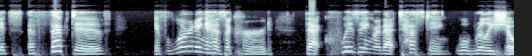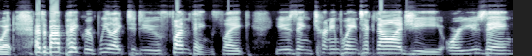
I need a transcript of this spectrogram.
it's effective if learning has occurred that quizzing or that testing will really show it. At the Bob Pike Group, we like to do fun things like using Turning Point technology or using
